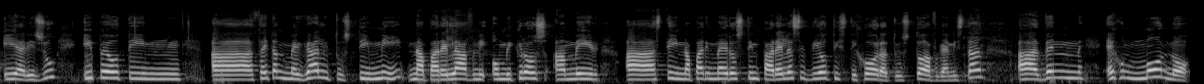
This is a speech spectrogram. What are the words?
η Αριζού, είπε ότι α, θα ήταν μεγάλη τους τιμή να παρελάβει ο μικρός Αμύρ να πάρει μέρος στην παρέλαση, διότι στη χώρα τους, στο Αφγανιστάν, δεν έχουν μόνο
